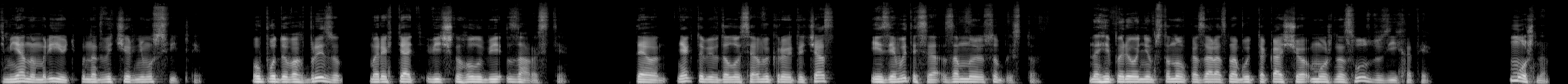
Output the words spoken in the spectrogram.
тьмяно мріють у надвечірньому світлі. У подивах бризу мерехтять вічно голубі зарості. Тео, як тобі вдалося викроїти час і з'явитися за мною особисто? На гіперіоні обстановка зараз, мабуть, така, що можна з глузду з'їхати. Можна.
